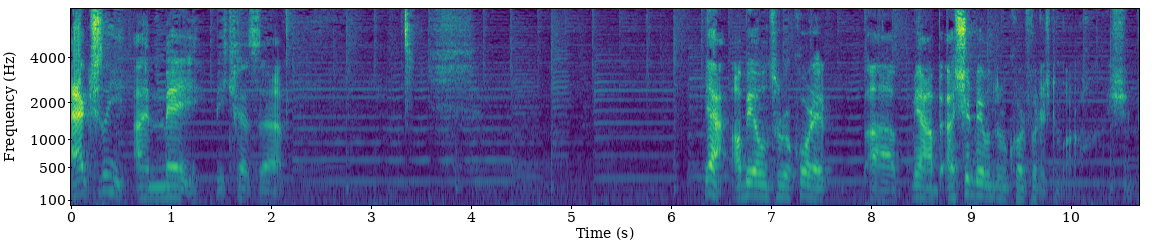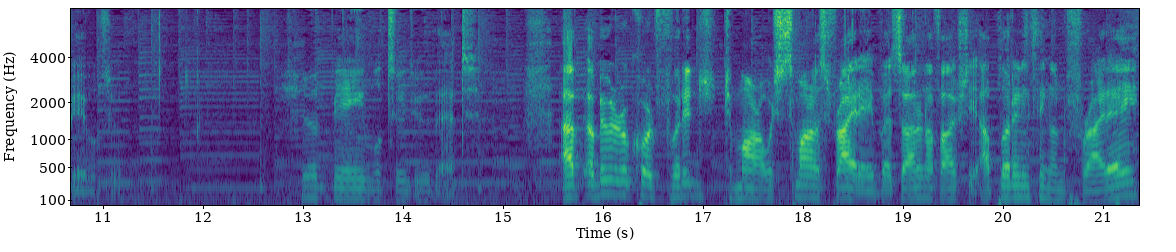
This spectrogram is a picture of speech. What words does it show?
Actually, I may, because, uh, yeah, I'll be able to record it. Uh, yeah, I should be able to record footage tomorrow. I should be able to. Should be able to do that. I'll, I'll, be able to record footage tomorrow, which is tomorrow's Friday, but so I don't know if I'll actually upload anything on Friday.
